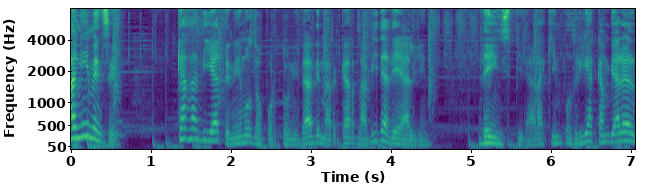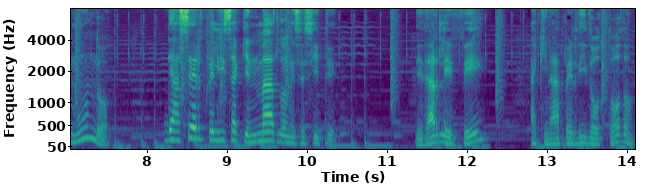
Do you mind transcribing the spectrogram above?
¡Anímense! Cada día tenemos la oportunidad de marcar la vida de alguien, de inspirar a quien podría cambiar el mundo, de hacer feliz a quien más lo necesite, de darle fe a quien ha perdido todo,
